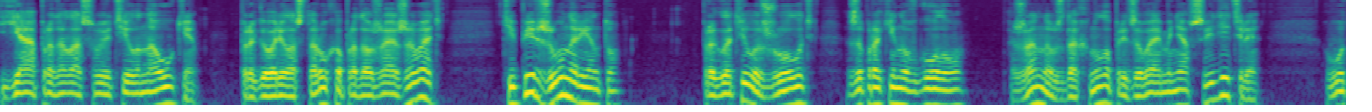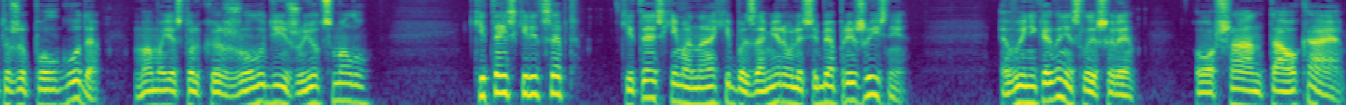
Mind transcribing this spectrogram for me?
«Я продала свое тело науке», — проговорила старуха, продолжая жевать. «Теперь живу на ренту». Проглотила желудь, запрокинув голову. Жанна вздохнула, призывая меня в свидетели — вот уже полгода мама ест только желуди и жует смолу. Китайский рецепт. Китайские монахи бальзамировали себя при жизни. Вы никогда не слышали о Шан Тао Кая?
